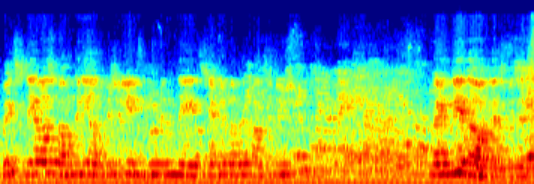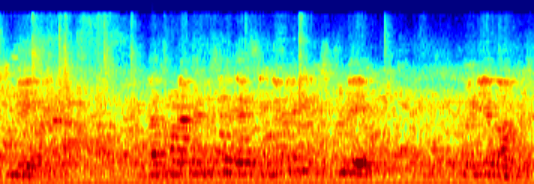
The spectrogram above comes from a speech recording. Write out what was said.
Which day was Konkani officially included in the 8th schedule of the Constitution? 20th August, which is today. That's what I meant to say. There's significantly it's today, 20th August.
